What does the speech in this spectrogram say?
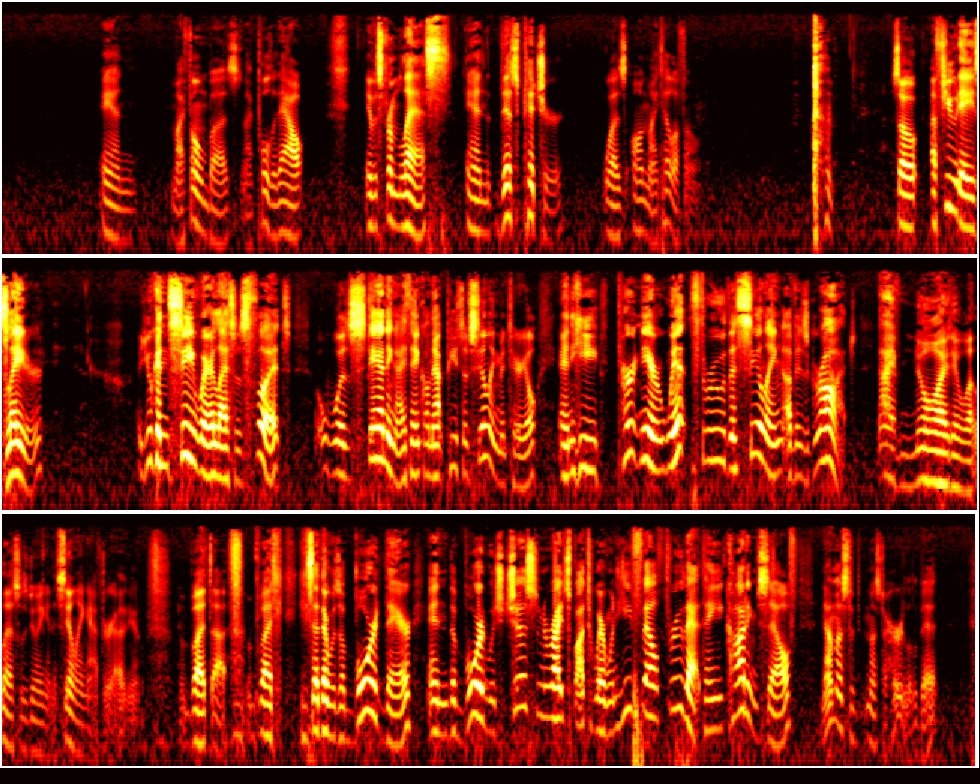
and my phone buzzed, and I pulled it out. It was from Les, and this picture was on my telephone. so a few days later, you can see where Les's foot was standing, I think, on that piece of ceiling material, and he pert near went through the ceiling of his garage. Now, I have no idea what Les was doing in the ceiling after, uh, you know, but uh, but he said there was a board there, and the board was just in the right spot to where when he fell through that thing, he caught himself. Now must have must have hurt a little bit,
